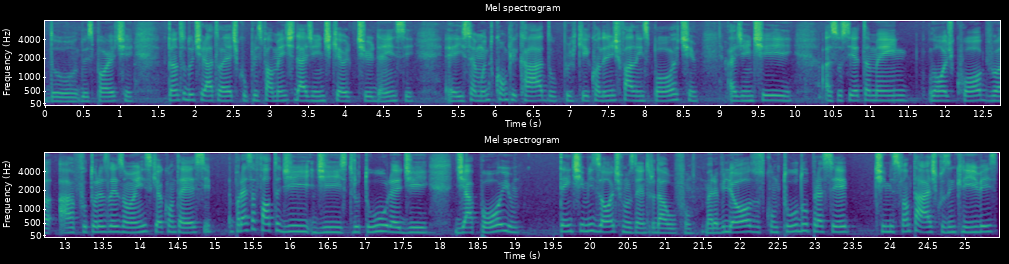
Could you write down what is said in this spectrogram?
do, do esporte, tanto do tiro atlético, principalmente da gente que é o tier dance, é, isso é muito complicado, porque quando a gente fala em esporte, a gente associa também lógico, óbvio, a futuras lesões que acontecem por essa falta de, de estrutura, de, de apoio. Tem times ótimos dentro da UFO, maravilhosos, com tudo para ser times fantásticos, incríveis,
